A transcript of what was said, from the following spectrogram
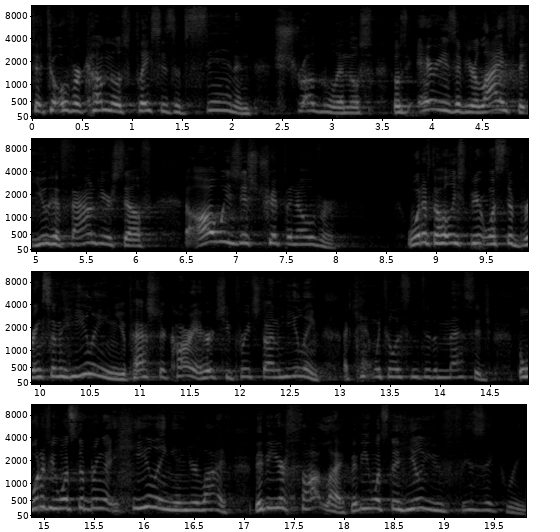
to, to overcome those places of sin and struggle and those, those areas of your life that you have found yourself always just tripping over? What if the Holy Spirit wants to bring some healing in you? Pastor Kari, I heard she preached on healing. I can't wait to listen to the message. But what if He wants to bring a healing in your life? Maybe your thought life. Maybe He wants to heal you physically.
